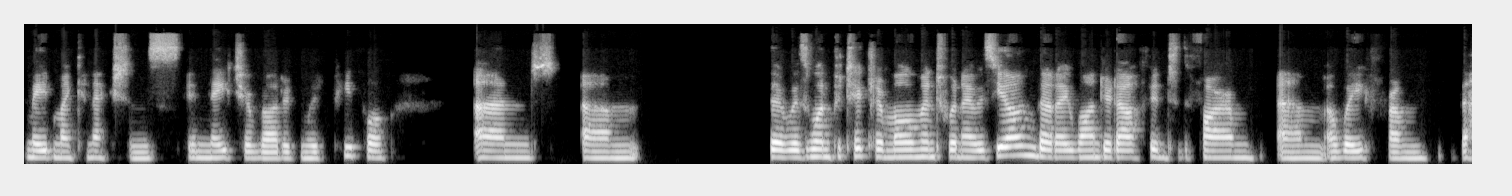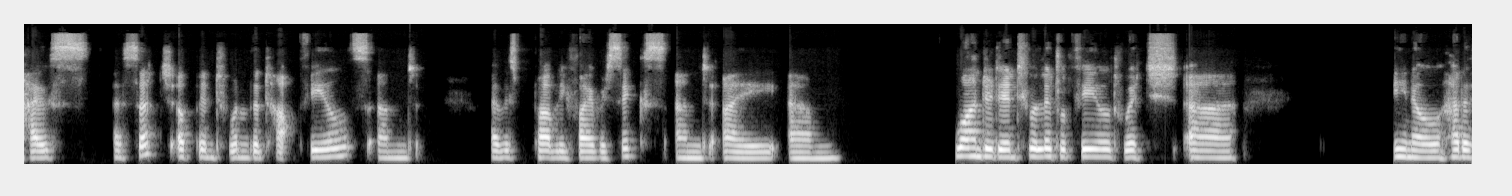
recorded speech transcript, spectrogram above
made my connections in nature rather than with people. And um, there was one particular moment when I was young that I wandered off into the farm um, away from the house as such, up into one of the top fields. And I was probably five or six. And I um, wandered into a little field which, uh, you know, had a,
